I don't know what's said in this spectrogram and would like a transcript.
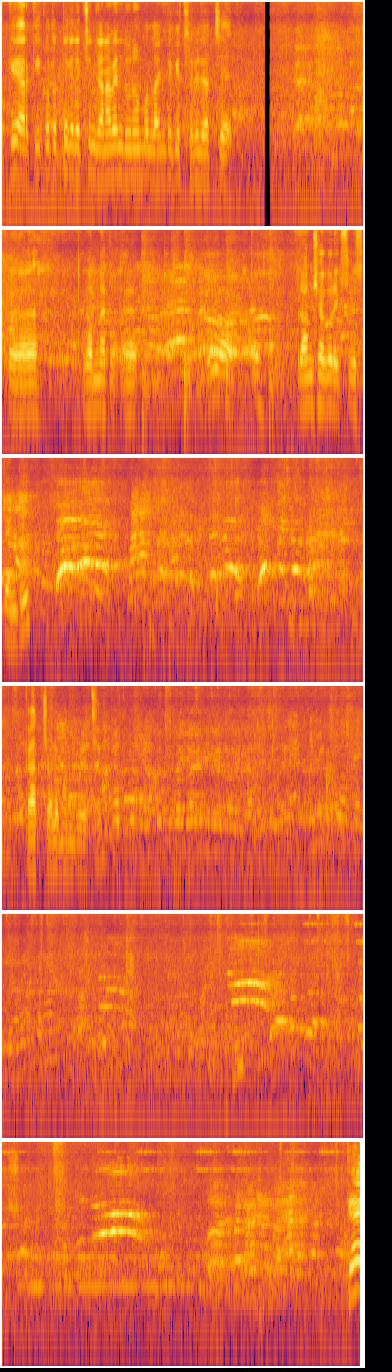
ওকে, আর কি কোথা থেকে দেখছেন জানাবেন, দু নম্বর লাইন থেকে ছেড়ে যাচ্ছে। রমনা রামসাগর এক্সপ্রেস ট্রেনটি। কাজ চলমান রয়েছে। কে?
